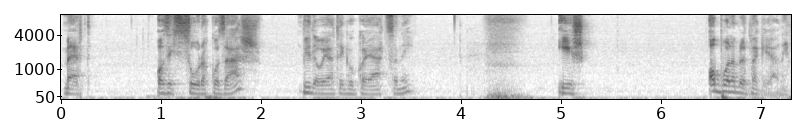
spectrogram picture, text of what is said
mert az egy szórakozás, videójátékokkal játszani, és abból nem lehet megélni.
